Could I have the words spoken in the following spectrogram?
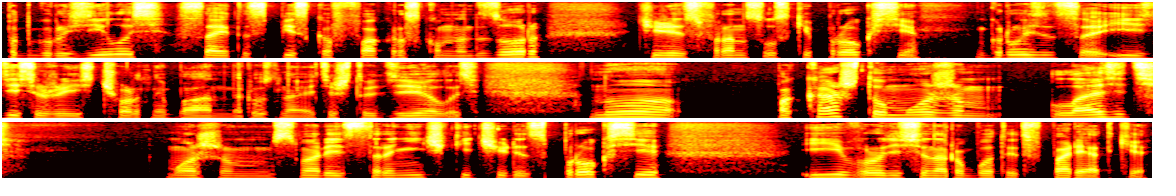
подгрузилась, сайт из списков ФАК через французский прокси грузится, и здесь уже есть черный баннер, узнаете, что делать. Но пока что можем лазить, можем смотреть странички через прокси, и вроде все работает в порядке.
